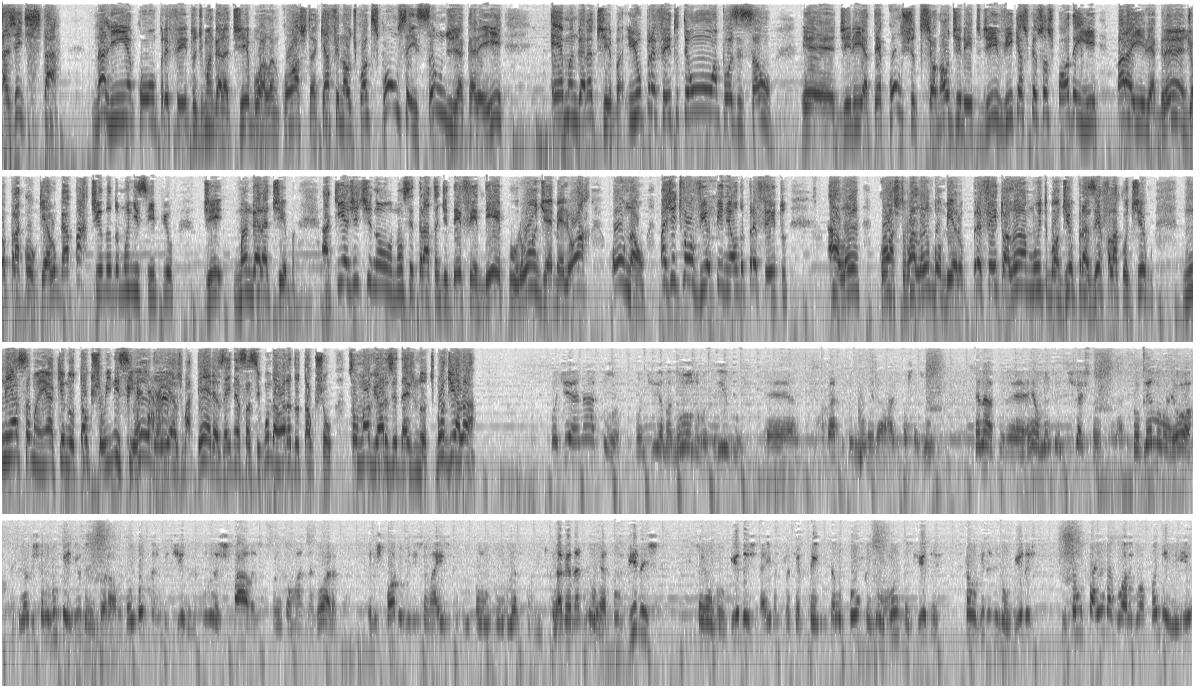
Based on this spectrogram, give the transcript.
a gente está na linha com o prefeito de Mangaratiba, o Alan Costa, que afinal de contas, Conceição de Jacareí é Mangaratiba. E o prefeito tem uma posição, eh, diria até constitucional, direito de ir vir, que as pessoas podem ir para Ilha Grande ou para qualquer lugar partindo do município de Mangaratiba. Aqui a gente não, não se trata de defender por onde é melhor ou não, mas a gente vai ouvir a opinião do prefeito Alain Costa, o Alain Bombeiro. Prefeito Alain, muito bom dia, um prazer falar contigo nessa manhã aqui no Talk Show, iniciando aí as matérias aí nessa segunda hora do Talk Show. São nove horas e dez minutos. Bom dia, Alain. Bom dia, Renato. Bom dia, Manolo, Rodrigo. É, um abraço a todo mundo aí da Rádio Costa Azul. Renato, é, realmente é desgastante, Renato. O problema maior é que nós estamos num período eleitoral. Então, todas as medidas, todas as falas que foram tomadas agora, eles podem direcionar isso para um, momento político. Na verdade, não é. São vidas que sejam envolvidas, aí você vai ter feito, sendo poucas ou muitas vidas, são vidas envolvidas. Estamos saindo agora de uma pandemia,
